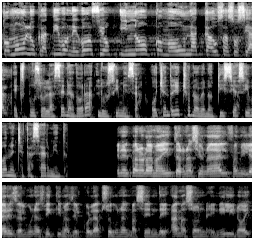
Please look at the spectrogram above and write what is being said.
como un lucrativo negocio y no como una causa social. Expuso la senadora Lucy Mesa. 889 Noticias, Ivonne Menchaca Sarmiento. En el panorama internacional, familiares de algunas víctimas del colapso de un almacén de Amazon en Illinois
